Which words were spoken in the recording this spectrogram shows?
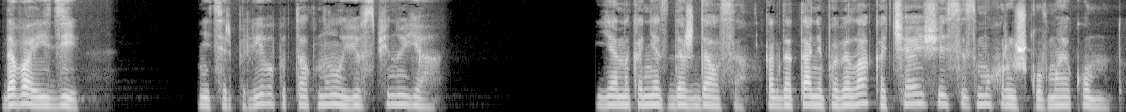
Давай, иди». Нетерпеливо подтолкнул ее в спину я. Я, наконец, дождался, когда Таня повела качающуюся замухрышку в мою комнату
